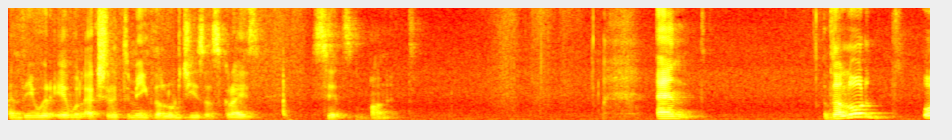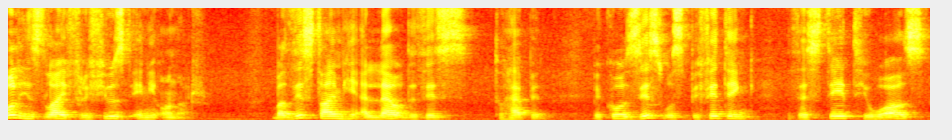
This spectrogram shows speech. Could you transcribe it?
and they were able actually to make the Lord Jesus Christ sit on it. And the Lord all his life refused any honor. But this time he allowed this to happen because this was befitting the state he was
